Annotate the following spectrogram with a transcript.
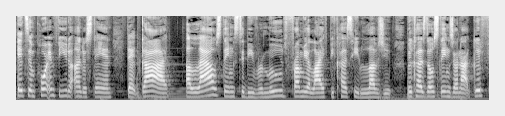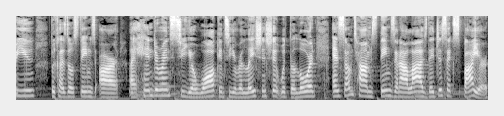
It's important for you to understand that God allows things to be removed from your life because he loves you, because those things are not good for you, because those things are a hindrance to your walk and to your relationship with the Lord. And sometimes things in our lives, they just expire.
